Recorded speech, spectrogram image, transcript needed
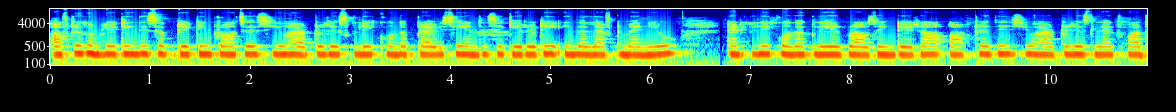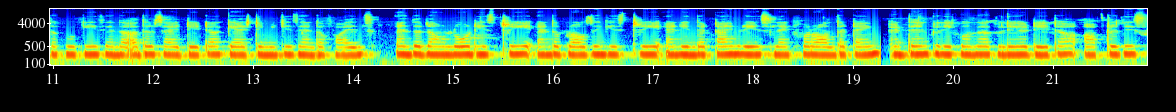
After completing this updating process you have to just click on the privacy and the security in the left menu and click on the clear browsing data after this you have to just select for the cookies and the other side data cached images and the files and the download history and the browsing history and in the time range select for all the time and then click on the clear data. After this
